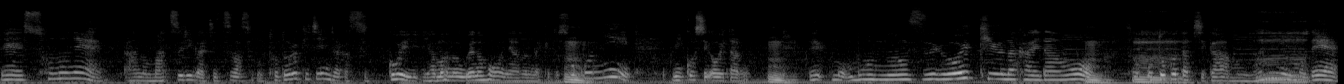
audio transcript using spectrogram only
でそのねあの祭りが実はその轟神社がすっごい山の上の方にあるんだけどそこにみこしが置いてあるの。うん。でもうものすごい急な階段を、うん。その男たちがもう何人もで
